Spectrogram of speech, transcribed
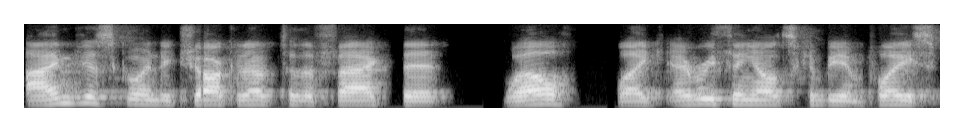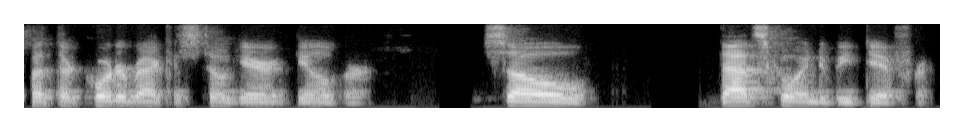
I'm just going to chalk it up to the fact that, well, like everything else can be in place, but their quarterback is still Garrett Gilbert. So that's going to be different,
